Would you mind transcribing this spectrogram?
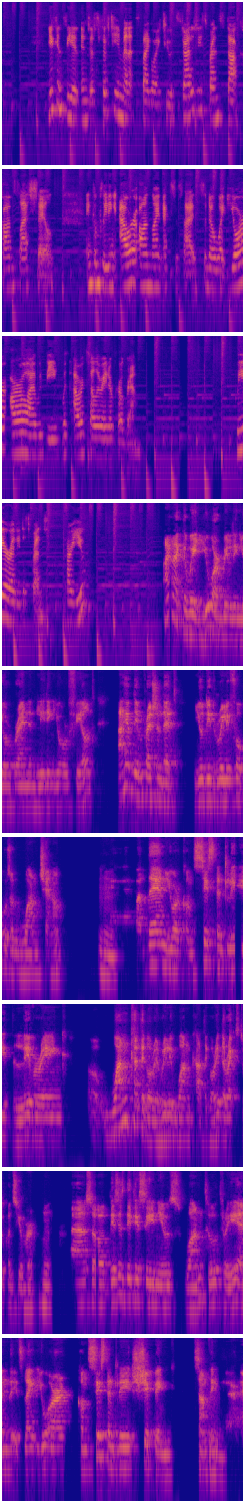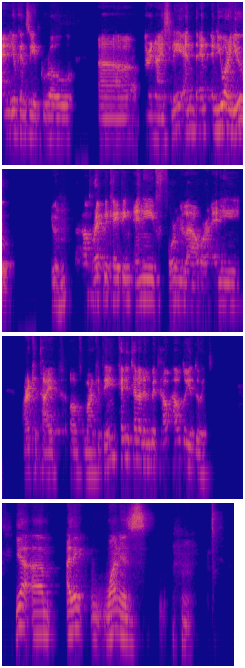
You can see it in just 15 minutes by going to strategysprints.com slash sales and completing our online exercise to know what your ROI would be with our accelerator program. We are ready to sprint. Are you? I like the way you are building your brand and leading your field. I have the impression that you did really focus on one channel, mm-hmm. But then you are consistently delivering uh, one category, really one category, direct to consumer. Mm-hmm. Uh, so this is DTC news one, two, three, and it's like you are consistently shipping something mm-hmm. there and you can see it grow uh, very nicely. And, and, and you are you. You're mm-hmm. not replicating any formula or any archetype of marketing. Can you tell a little bit how, how do you do it? Yeah, um, I think one is hmm.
